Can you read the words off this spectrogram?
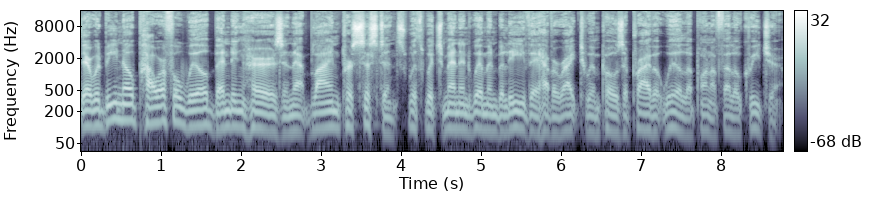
There would be no powerful will bending hers in that blind persistence with which men and women believe they have a right to impose a private will upon a fellow creature.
